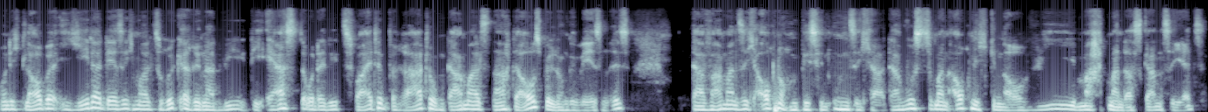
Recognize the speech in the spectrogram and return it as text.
Und ich glaube, jeder, der sich mal zurückerinnert, wie die erste oder die zweite Beratung damals nach der Ausbildung gewesen ist, da war man sich auch noch ein bisschen unsicher. Da wusste man auch nicht genau, wie macht man das Ganze jetzt.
